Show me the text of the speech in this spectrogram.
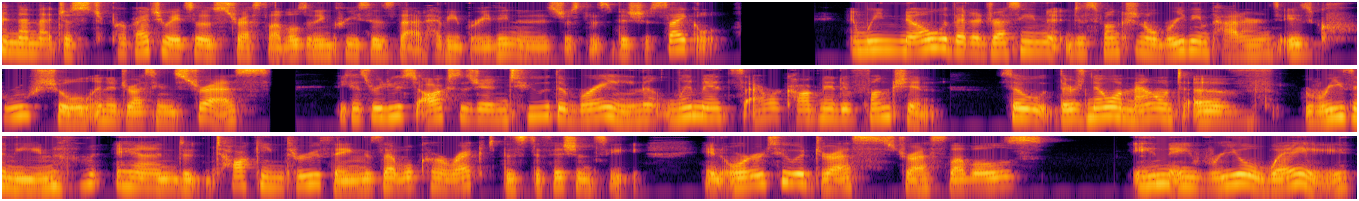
and then that just perpetuates those stress levels and increases that heavy breathing. And it's just this vicious cycle. And we know that addressing dysfunctional breathing patterns is crucial in addressing stress because reduced oxygen to the brain limits our cognitive function. So there's no amount of reasoning and talking through things that will correct this deficiency. In order to address stress levels in a real way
